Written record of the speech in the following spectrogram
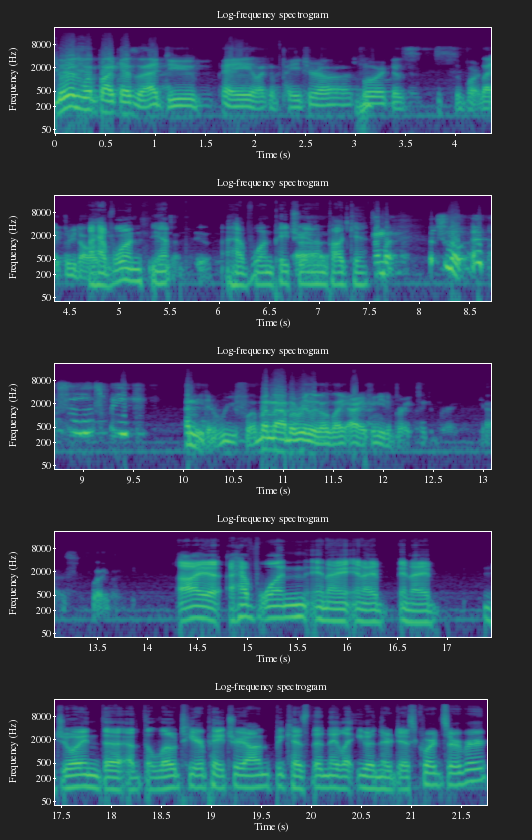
There's one podcast that I do pay like a Patreon for because support like three dollars. I have one. Yep. Yeah. I have one Patreon uh, podcast. I'm like, there's no episode this week. I need a refund, but nah, but really though, like, all right, if you need a break, take a break, guys. Like, I uh, I have one, and I and I and I joined the uh, the low tier Patreon because then they let you in their Discord server,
